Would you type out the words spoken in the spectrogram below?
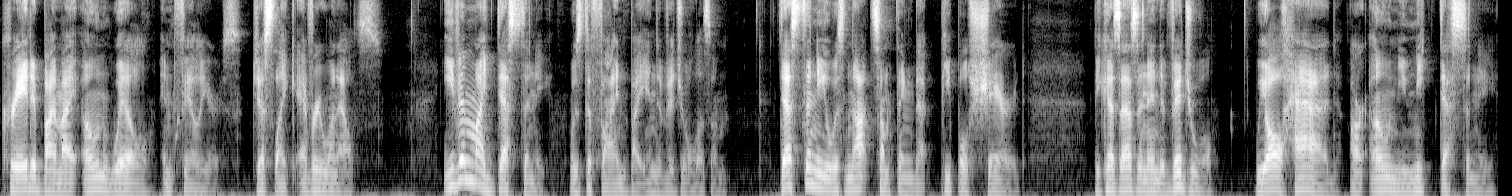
created by my own will and failures, just like everyone else. Even my destiny was defined by individualism. Destiny was not something that people shared, because as an individual, we all had our own unique destiny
